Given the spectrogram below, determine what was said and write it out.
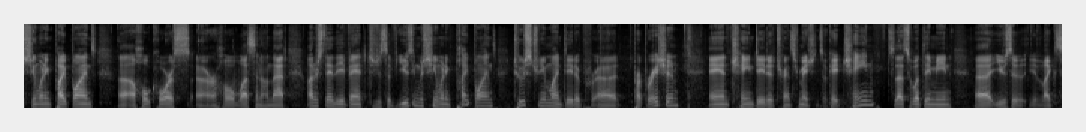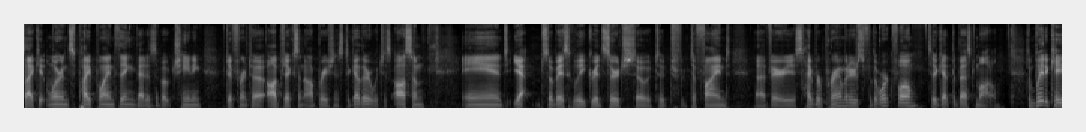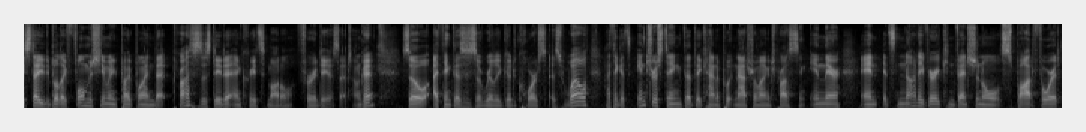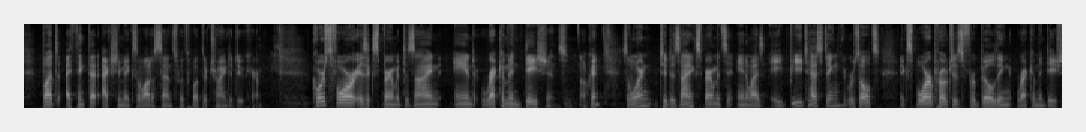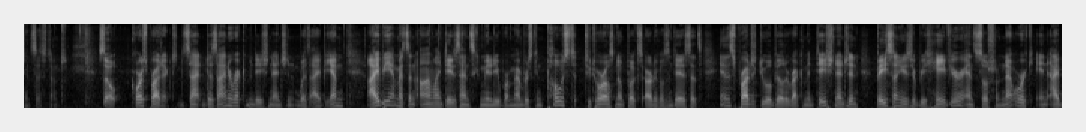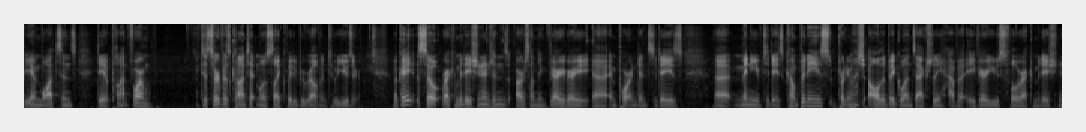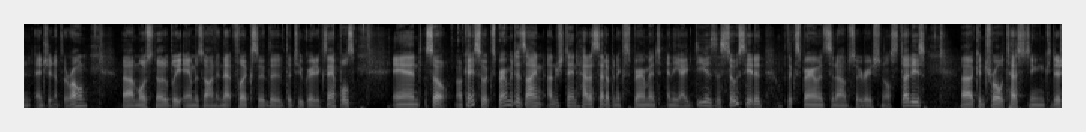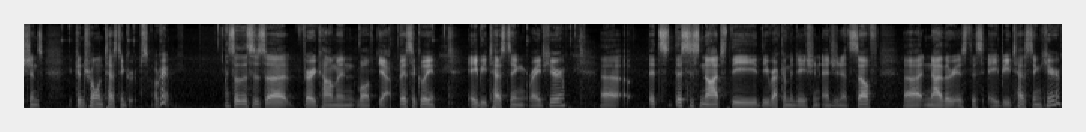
machine learning pipelines, uh, a whole course uh, or a whole lesson on that. Understand the advantages of using machine learning pipelines to streamline data pr uh, preparation and chain data transformations. Okay, chain, so that's what they mean. Uh, use it like scikit-learn's pipeline thing that is about chaining different objects and operations together, which is awesome. And yeah, so basically grid search, so to, to find uh, various hyperparameters for the workflow to get the best model. Complete a case study to build a full machine learning pipeline that processes data and creates a model for a data set. Okay, so I think this is a really good course as well. I think it's interesting that they kind of put natural language processing in there, and it's not a very conventional spot for it, but I think that actually makes a lot of sense with what they're trying to do here. Course 4 is experiment design and recommendations. Okay, so learn to design experiments and analyze A-B testing results, explore approaches for building recommendation systems. So, course project, design a recommendation engine with IBM. IBM has an online data science community where members can post tutorials, notebooks, articles, and datasets. In this project, you will build a recommendation engine based on user behavior and social network in IBM Watson's data platform to surface content most likely to be relevant to a user. Okay, so recommendation engines are something very, very uh, important in today's, uh, many of today's companies. Pretty much all the big ones actually have a, a very useful recommendation engine of their own. Uh, most notably, Amazon and Netflix are the, the two great examples. And so, okay, so experiment design, understand how to set up an experiment and the ideas associated with experiments and observational studies, uh, control testing conditions, control and testing groups. Okay, so this is a very common, well, yeah, basically A-B testing right here. Uh, it's This is not the, the recommendation engine itself. Uh, neither is this A-B testing here.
